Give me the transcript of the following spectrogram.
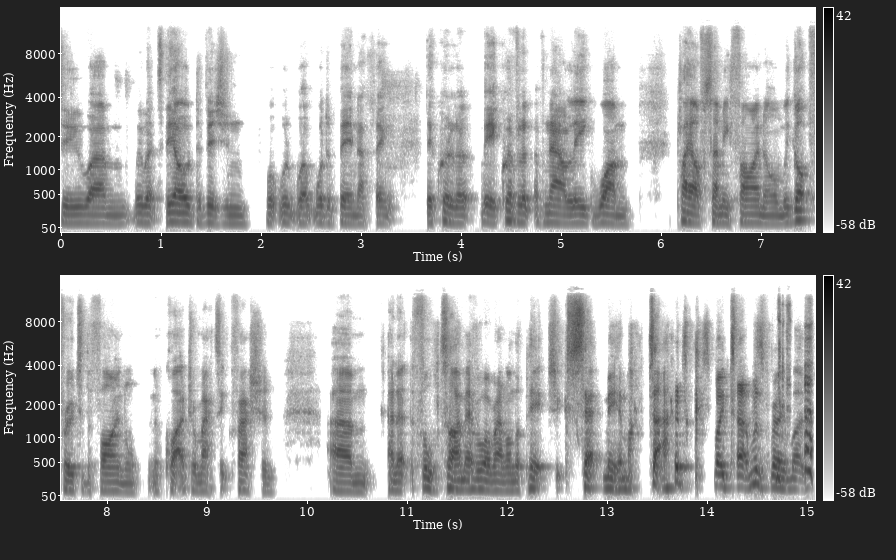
to um, we went to the old division. What would, what would have been, I think, the equivalent the equivalent of now League One playoff semi final, and we got through to the final in a quite a dramatic fashion. Um, and at the full time, everyone ran on the pitch except me and my dad because my dad was very much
